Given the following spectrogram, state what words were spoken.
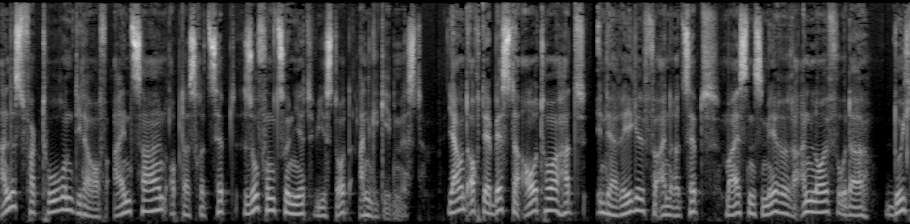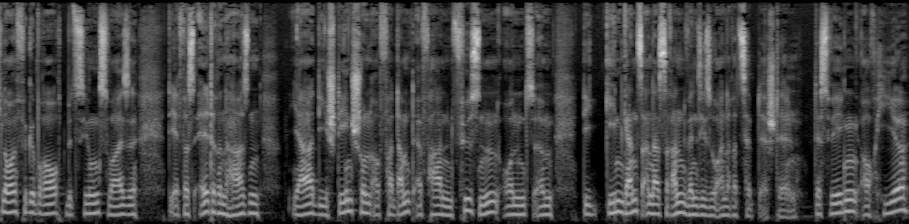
alles Faktoren, die darauf einzahlen, ob das Rezept so funktioniert, wie es dort angegeben ist. Ja, und auch der beste Autor hat in der Regel für ein Rezept meistens mehrere Anläufe oder Durchläufe gebraucht, beziehungsweise die etwas älteren Hasen, ja, die stehen schon auf verdammt erfahrenen Füßen und ähm, die gehen ganz anders ran, wenn sie so ein Rezept erstellen. Deswegen auch hier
